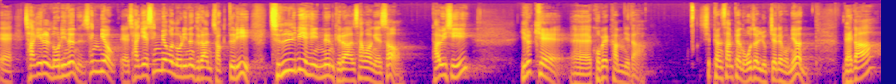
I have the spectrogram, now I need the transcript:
예, 자기를 노리는 생명, 예, 자기의 생명을 노리는 그러한 적들이 즐비해 있는 그러한 상황에서 다윗이 이렇게 예, 고백합니다. 시편 3편 5절 6절에 보면 내가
